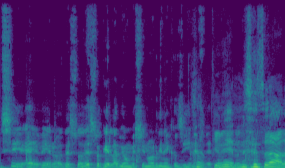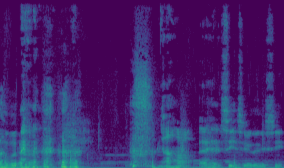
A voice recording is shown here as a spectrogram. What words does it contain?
Sì, è vero, adesso, adesso che l'abbiamo messo in ordine così, in effetti. Più o meno, nel senso no, la puttana. Ah, eh sì, si vede di sì.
